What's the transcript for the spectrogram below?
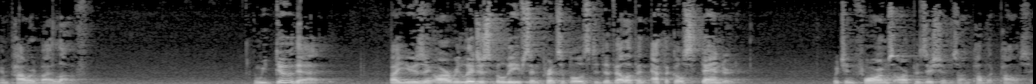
empowered by love. And we do that by using our religious beliefs and principles to develop an ethical standard which informs our positions on public policy.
